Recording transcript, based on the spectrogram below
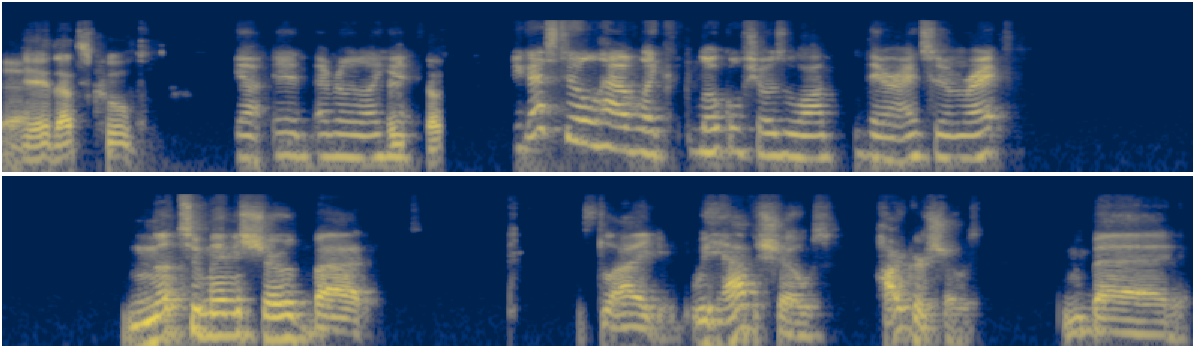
Yeah. Yeah, that's cool. yeah, it, I really like it. You guys still have like local shows a lot there, I assume, right? Not too many shows, but it's like we have shows, hardcore shows, but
